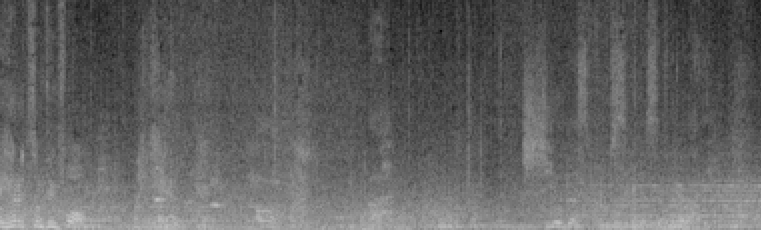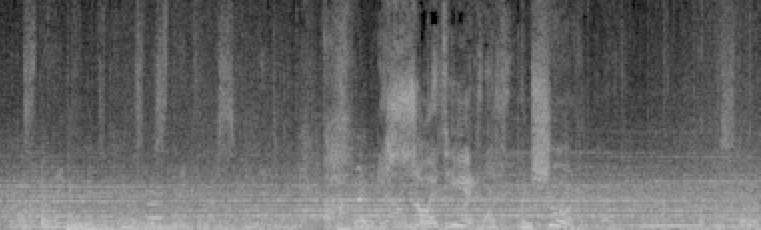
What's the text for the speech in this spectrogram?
I heard something fall. oh Shield us from sickness of the body. Strengthen it as we strengthen our spirit. I saw it here. I'm sure. Bestow a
